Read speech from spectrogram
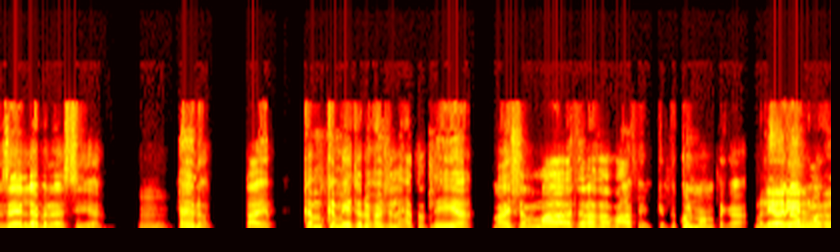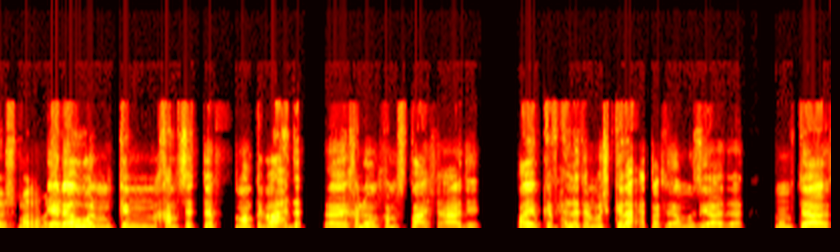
زي اللعبة الأساسية. حلو. طيب كم كمية الوحوش اللي حطت لي هي؟ ما شاء الله ثلاثة أضعاف يمكن في كل منطقة. مليانين يعني أول- الوحوش مرة مليانين. يعني أول ممكن خمس ستة في منطقة واحدة الآن يخلوهم 15 عادي. طيب كيف حلت المشكلة؟ حطيت لي ammo زيادة. ممتاز.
